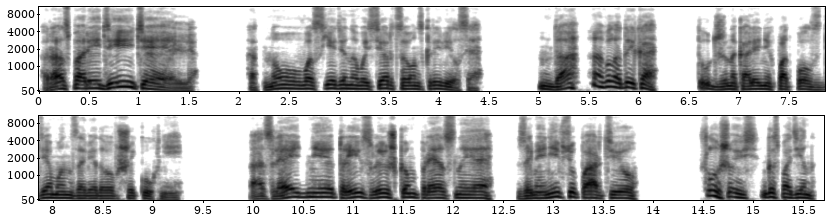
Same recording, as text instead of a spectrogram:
«Распорядитель!» От нового съеденного сердца он скривился. «Да, владыка!» Тут же на коленях подполз демон, заведовавший кухней. «Последние три слишком пресные. Замени всю партию. «Слушаюсь, господин», —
